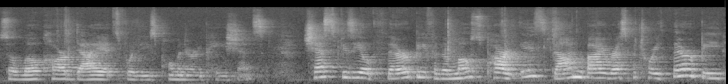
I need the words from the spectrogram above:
So low carb diets for these pulmonary patients. Chest physiotherapy, for the most part, is done by respiratory therapy,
